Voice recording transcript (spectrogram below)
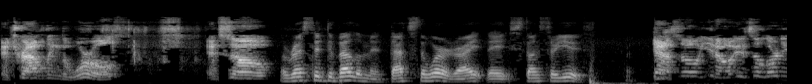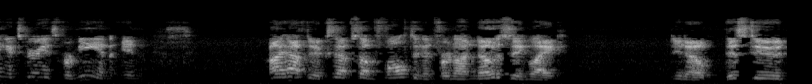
and traveling the world. And so, Arrested development. That's the word, right? They stunts their youth. yeah, so you know, it's a learning experience for me, and, and I have to accept some fault in it for not noticing. Like, you know, this dude.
